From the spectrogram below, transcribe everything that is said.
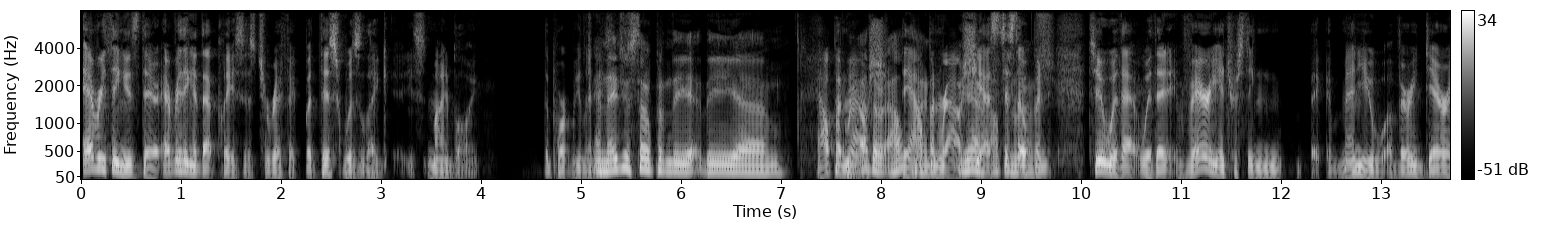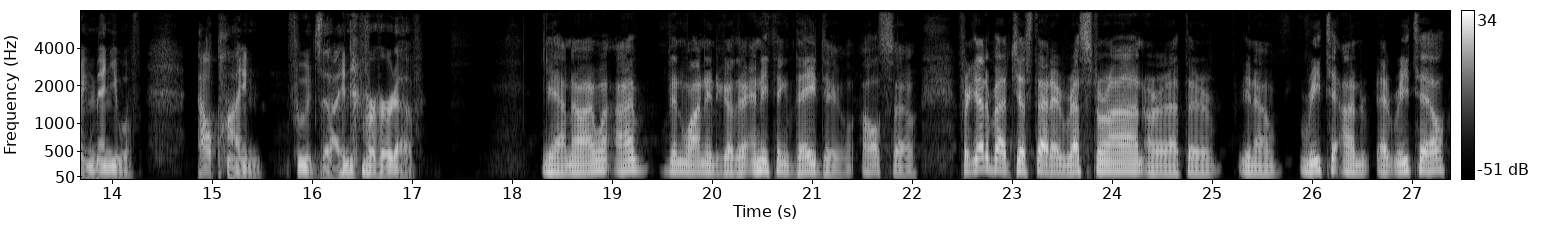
everything is there. Everything at that place is terrific, but this was like it's mind blowing. The pork milan And they just opened the the um, Alpenrausch, the Alpen- Alpenrausch, yeah, yes, just opened too with that with a very interesting menu, a very daring menu of alpine foods that I never heard of. Yeah, no, I I've been wanting to go there. Anything they do, also, forget about just at a restaurant or at their, you know, retail on at retail,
